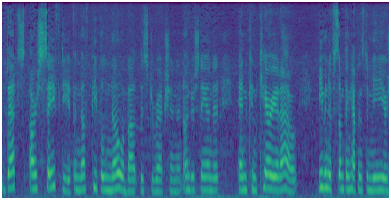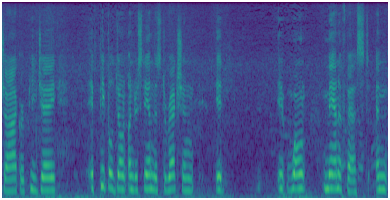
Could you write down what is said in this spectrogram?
That's our safety if enough people know about this direction and understand it and can carry it out. Even if something happens to me or Jacque or PJ, if people don't understand this direction, it, it won't manifest. And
